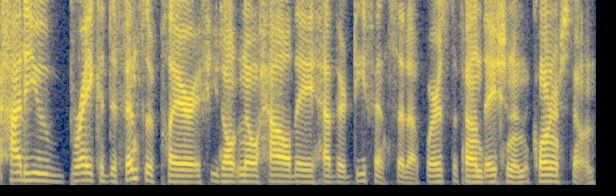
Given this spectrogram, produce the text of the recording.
how do you break a defensive player if you don't know how they have their defense set up? Where's the foundation and the cornerstone?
